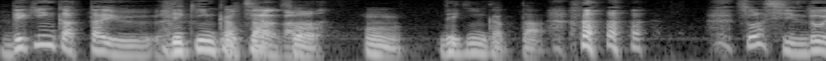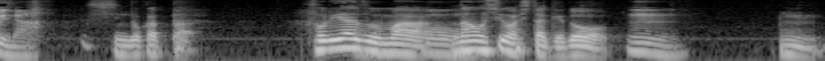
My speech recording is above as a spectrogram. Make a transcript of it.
できんかったいうできんかった。そう。うん。できんかった。それはしんどいな。しんどかった。とりあえずまうんあ直しはしたけど、うん。うん、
